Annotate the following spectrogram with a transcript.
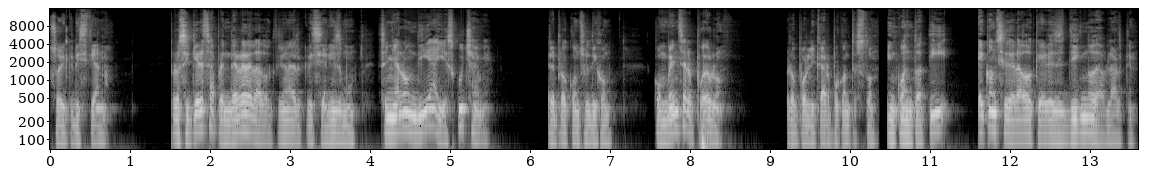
Soy cristiano. Pero si quieres aprender de la doctrina del cristianismo, señala un día y escúchame. El procónsul dijo, convence al pueblo. Pero Policarpo contestó, en cuanto a ti, he considerado que eres digno de hablarte,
